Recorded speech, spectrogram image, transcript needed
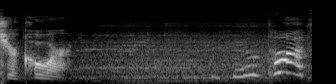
Engage your core. You touch.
